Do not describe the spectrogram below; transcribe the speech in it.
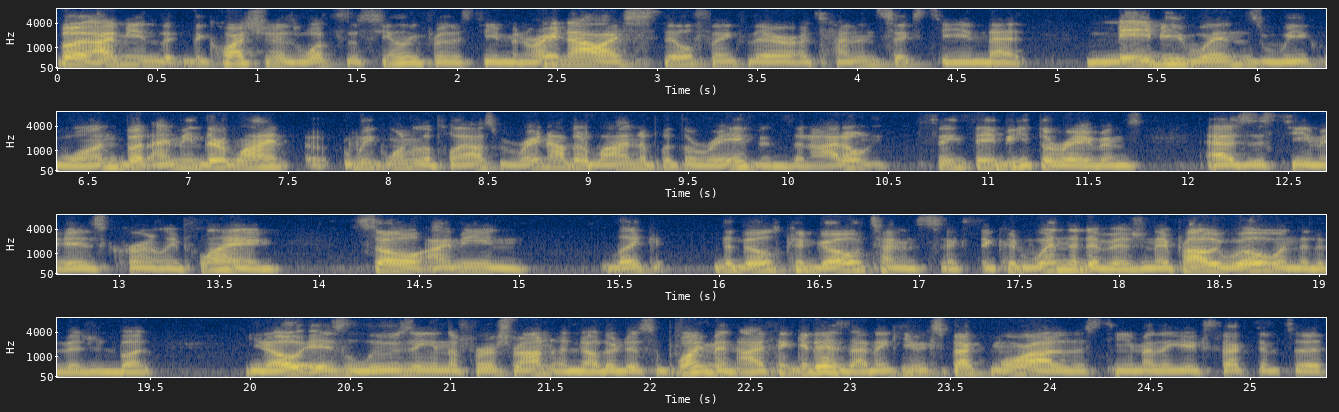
But I mean, the, the question is, what's the ceiling for this team? And right now, I still think they're a 10 and 16 that maybe wins week one. But I mean, they're lined uh, week one of the playoffs. But right now, they're lined up with the Ravens, and I don't think they beat the Ravens as this team is currently playing. So I mean, like the Bills could go 10 and 6. They could win the division. They probably will win the division, but you know, is losing in the first round another disappointment? I think it is. I think you expect more out of this team. I think you expect them to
